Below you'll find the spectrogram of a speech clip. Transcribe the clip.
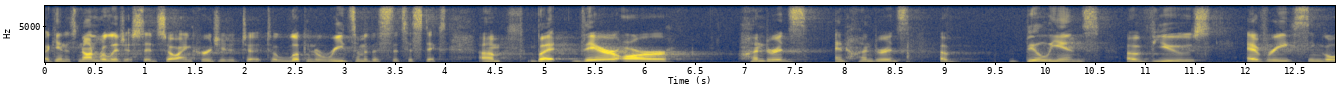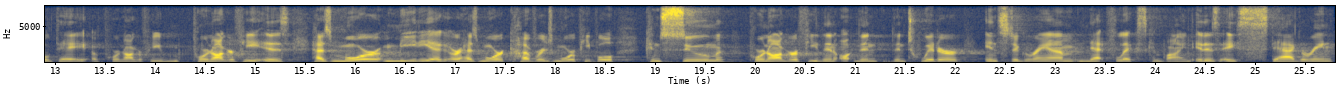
again, it's non religious, and so I encourage you to, to, to, look and to read some of the statistics. Um, but there are hundreds and hundreds of billions of views every single day of pornography. Pornography is, has more media or has more coverage, more people consume pornography than, uh, than, than Twitter, Instagram, Netflix combined. It is a staggering,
